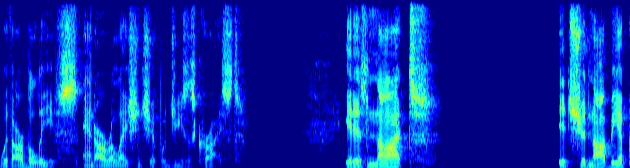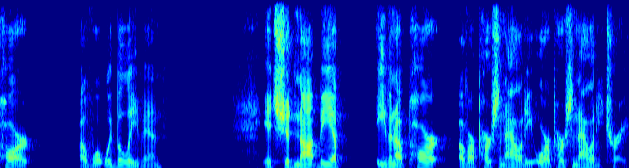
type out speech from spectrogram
with our beliefs and our relationship with Jesus Christ. It is not, it should not be a part of what we believe in. It should not be a even a part of our personality or a personality trait.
